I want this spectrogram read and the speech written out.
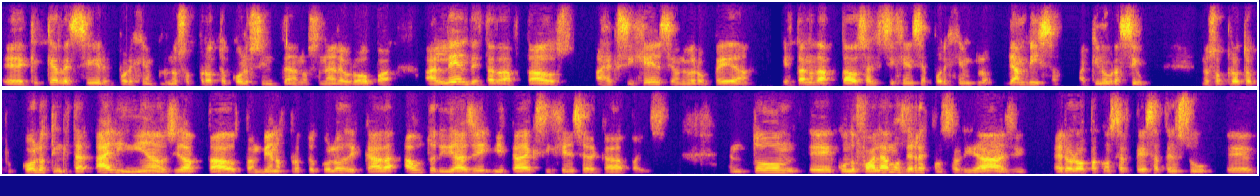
Eh, ¿Qué quiere decir? Por ejemplo, nuestros protocolos internos en la Europa, além de estar adaptados las exigencias de la Unión Europea están adaptados a exigencias, por ejemplo, de Anvisa, aquí en Brasil. Nuestros protocolos tienen que estar alineados y adaptados también a los protocolos de cada autoridad y de cada exigencia de cada país. Entonces, eh, cuando hablamos de responsabilidad, Air Europa con certeza tiene su eh,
